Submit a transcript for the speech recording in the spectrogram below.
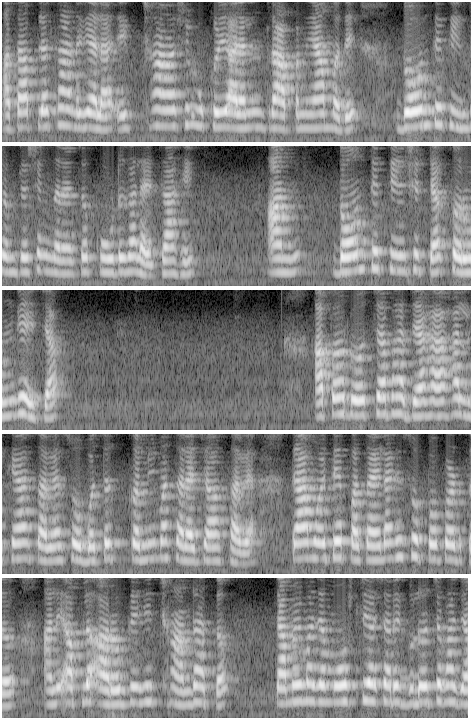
आता आपल्या सांडग्याला एक छान अशी उकळी आल्यानंतर आपण यामध्ये दोन ते तीन चमचे शेंगदाण्याचं कूट घालायचं आहे. आणि दोन ते तीन शिट्ट्या करून घ्यायच्या. आपण रोजच्या भाज्या ह्या हलक्या असाव्या सोबतच कमी मसाल्याच्या असाव्या. त्यामुळे ते पचायलाही सोपं पडतं आणि आपलं आरोग्यही छान राहतं. त्यामुळे माझ्या मोस्टली अशा रेग्युलरच्या भाज्या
